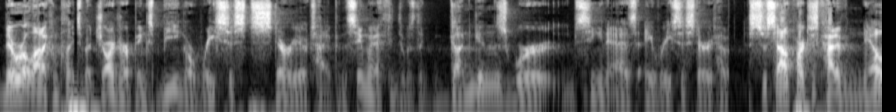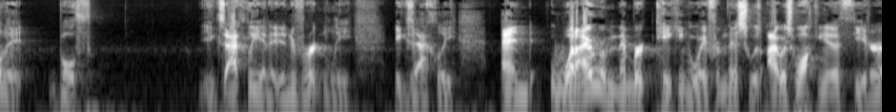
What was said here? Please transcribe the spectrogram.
there were a lot of complaints about Jar Jar Binks being a racist stereotype. In the same way, I think there was the Gungans were seen as a racist stereotype. So South Park just kind of nailed it, both exactly and inadvertently exactly. And what I remember taking away from this was I was walking in a theater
